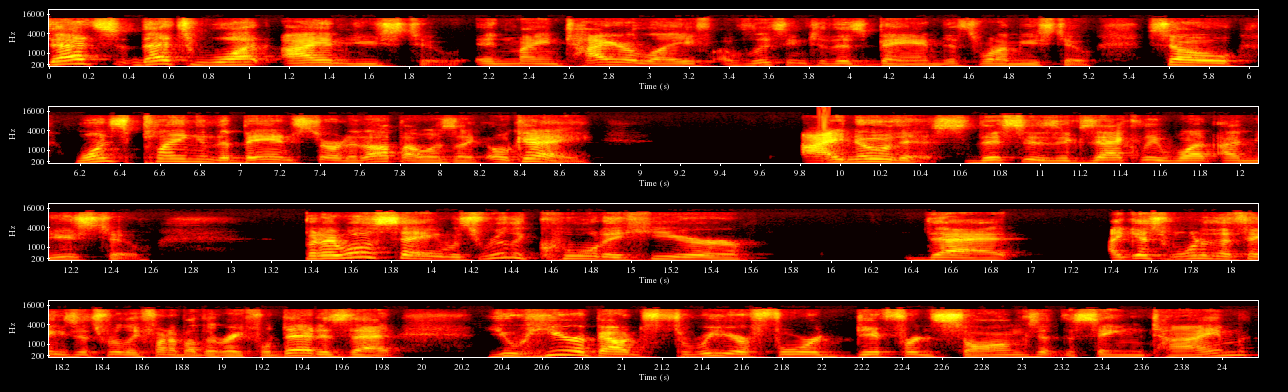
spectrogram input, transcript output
that's that's what I am used to in my entire life of listening to this band. That's what I'm used to. So once playing in the band started up, I was like, okay, I know this. This is exactly what I'm used to. But I will say it was really cool to hear that. I guess one of the things that's really fun about the Grateful Dead is that you hear about three or four different songs at the same time.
